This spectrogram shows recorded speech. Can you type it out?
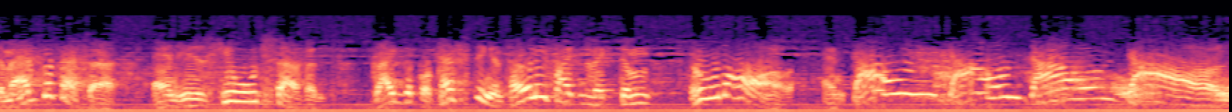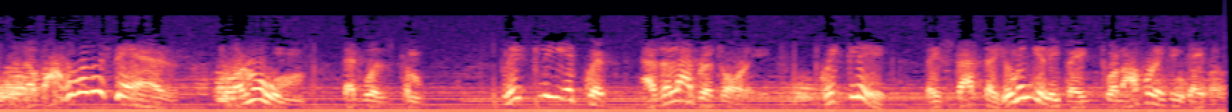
The mad professor and his huge servant dragged the protesting and thoroughly frightened victim through the hall and down, down, down, down to the bottom of the stairs to a room that was completely equipped as a laboratory. Quickly, they strapped the human guinea pig to an operating table.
